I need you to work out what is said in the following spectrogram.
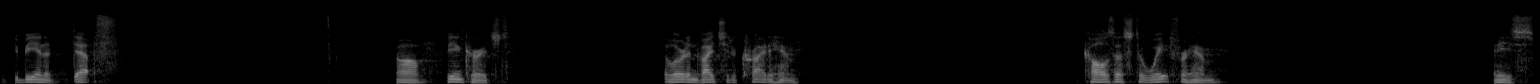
Would you be in a depth Oh, be encouraged. The Lord invites you to cry to Him. He calls us to wait for Him. And He's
